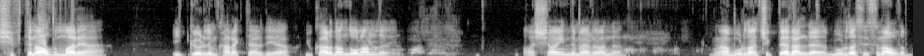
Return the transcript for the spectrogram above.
Shift'ini aldım var ya. İlk gördüğüm karakterdi ya. Yukarıdan dolandı. Aşağı indi merdivenden. Ha buradan çıktı herhalde. Burada sesini aldım.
